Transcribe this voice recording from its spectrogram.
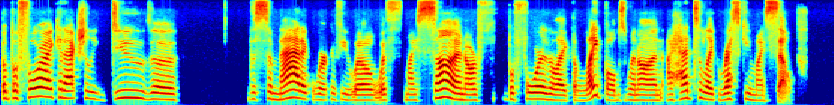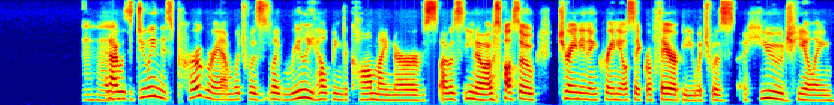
but before i could actually do the the somatic work if you will with my son or f- before the like the light bulbs went on i had to like rescue myself and I mm-hmm. was doing this program, which was like really helping to calm my nerves. I was, you know, I was also training in cranial sacral therapy, which was a huge healing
